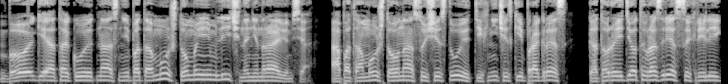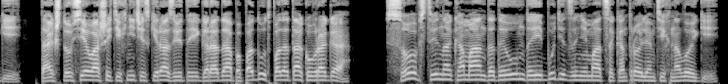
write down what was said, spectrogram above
Боги атакуют нас не потому, что мы им лично не нравимся, а потому, что у нас существует технический прогресс, который идет вразрез с их религией, так что все ваши технически развитые города попадут под атаку врага. Собственно, команда Деунда и будет заниматься контролем технологий,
